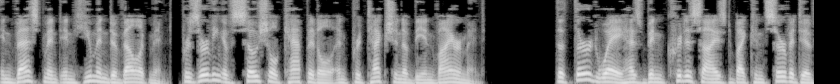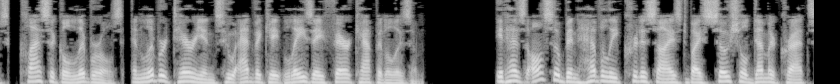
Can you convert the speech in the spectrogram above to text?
investment in human development, preserving of social capital and protection of the environment. The Third Way has been criticized by conservatives, classical liberals, and libertarians who advocate laissez-faire capitalism. It has also been heavily criticized by social democrats,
